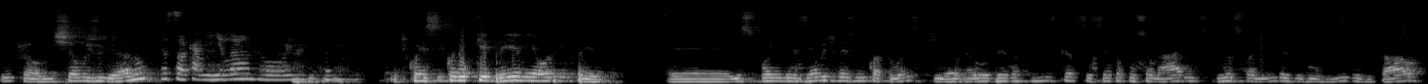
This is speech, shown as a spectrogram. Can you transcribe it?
Então, me chamo Juliano. Eu sou a Camila. Oi. Eu te conheci quando eu quebrei a minha outra empresa. É, isso foi em dezembro de 2014, que era uma empresa física, 60 funcionários, duas famílias envolvidas e tal.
